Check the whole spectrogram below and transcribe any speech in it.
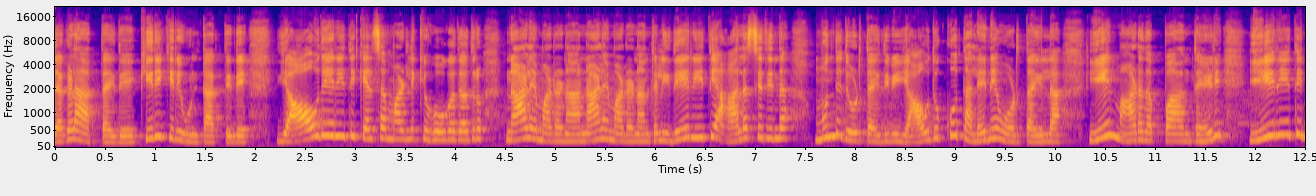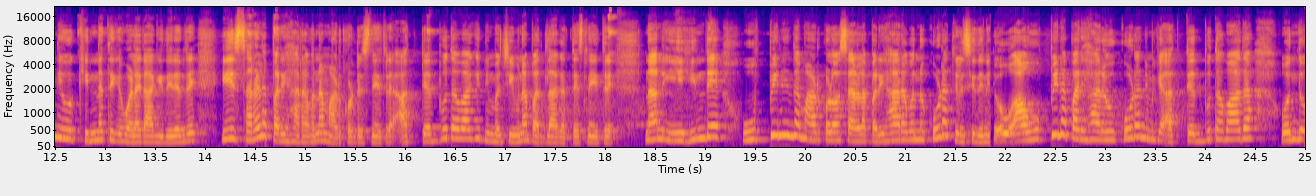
ಜಗಳ ಆಗ್ತಾ ಇದೆ, ಕಿರಿಕಿರಿ ಉಂಟಾಗ್ತಿದೆ, ಯಾವುದೇ ರೀತಿ ಕೆಲಸ ಮಾಡಲಿಕ್ಕೆ ಹೋಗೋದಾದರೂ ನಾಳೆ ಮಾಡೋಣ ನಾಳೆ ಮಾಡೋಣ ಅಂತೇಳಿ ಇದೇ ರೀತಿ ಆಲಸ್ಯದಿಂದ ಮುಂದೆ ದೂಡ್ತಾ ಇದ್ದೀವಿ, ಯಾವುದಕ್ಕೂ ತಲೆನೇ ಓಡ್ತಾ ಇಲ್ಲ, ಏನು ಮಾಡೋದಪ್ಪ ಅಂತ ಹೇಳಿ ಈ ರೀತಿ ನೀವು ಖಿನ್ನತೆಗೆ ಒಳಗಾಗಿದ್ದೀರಿ. ಅಂದರೆ ಈ ಸರಳ ಪರಿಹಾರವನ್ನು ಮಾಡಿಕೊಡ್ರಿ ಸ್ನೇಹಿತರೆ. ಅತ್ಯದ್ಭುತವಾಗಿ ನಿಮ್ಮ ಜೀವನ ಬದಲಾಗುತ್ತೆ ಸ್ನೇಹಿತರೆ. ನಾನು ಈ ಹಿಂದೆ ಉಪ್ಪಿನಿಂದ ಮಾಡ್ಕೊಳ್ಳೋ ಸರಳ ಪರಿಹಾರವನ್ನು ಕೂಡ ತಿಳಿಸಿದ್ದೀನಿ. ಆ ಉಪ್ಪಿನ ಪರಿಹಾರವು ಕೂಡ ನಿಮಗೆ ಅತ್ಯದ್ಭುತವಾದ ಒಂದು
